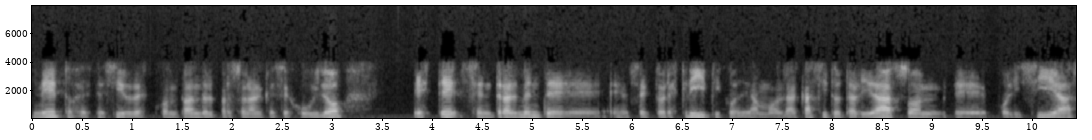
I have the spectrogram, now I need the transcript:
netos, es decir, descontando el personal que se jubiló, esté centralmente en sectores críticos, digamos, la casi totalidad son eh, policías,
